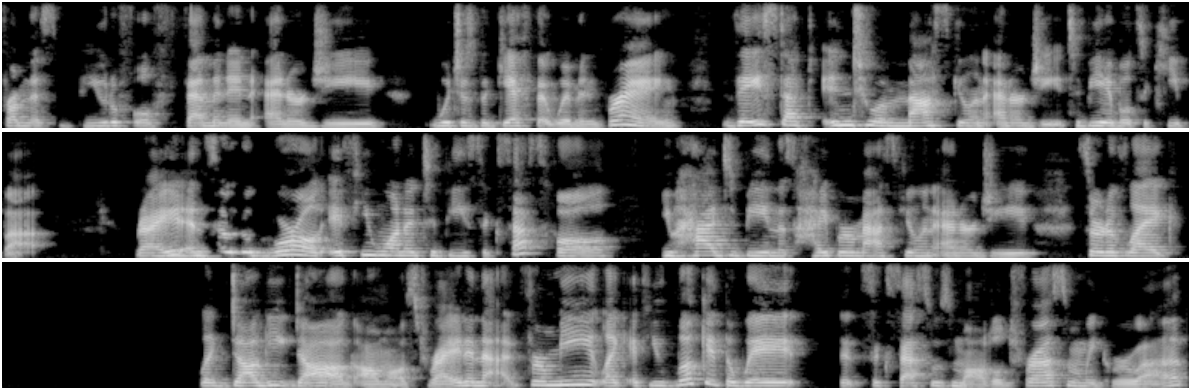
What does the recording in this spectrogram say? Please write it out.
from this beautiful feminine energy which is the gift that women bring they stepped into a masculine energy to be able to keep up right? Mm-hmm. And so the world, if you wanted to be successful, you had to be in this hyper masculine energy, sort of like like dog eat dog almost, right? And that for me, like if you look at the way that success was modeled for us when we grew up,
